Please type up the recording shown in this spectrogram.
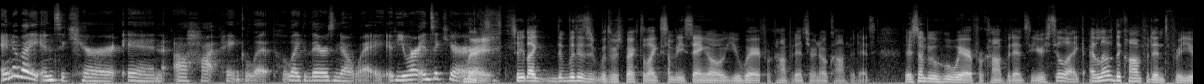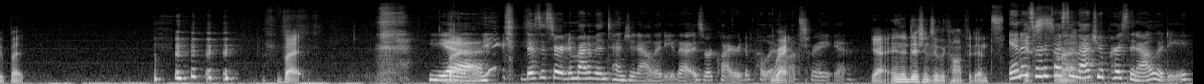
ain't nobody insecure in a hot pink lip. Like, there's no way. If you are insecure, Right. So like with this, with respect to like somebody saying, "Oh, you wear it for confidence or no confidence." There's some people who wear it for confidence, and you're still like, "I love the confidence for you," but but yeah, there's a certain amount of intentionality that is required to pull it Right. off, right? Yeah. yeah. In addition to the confidence, And it sort of has to match your personality.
